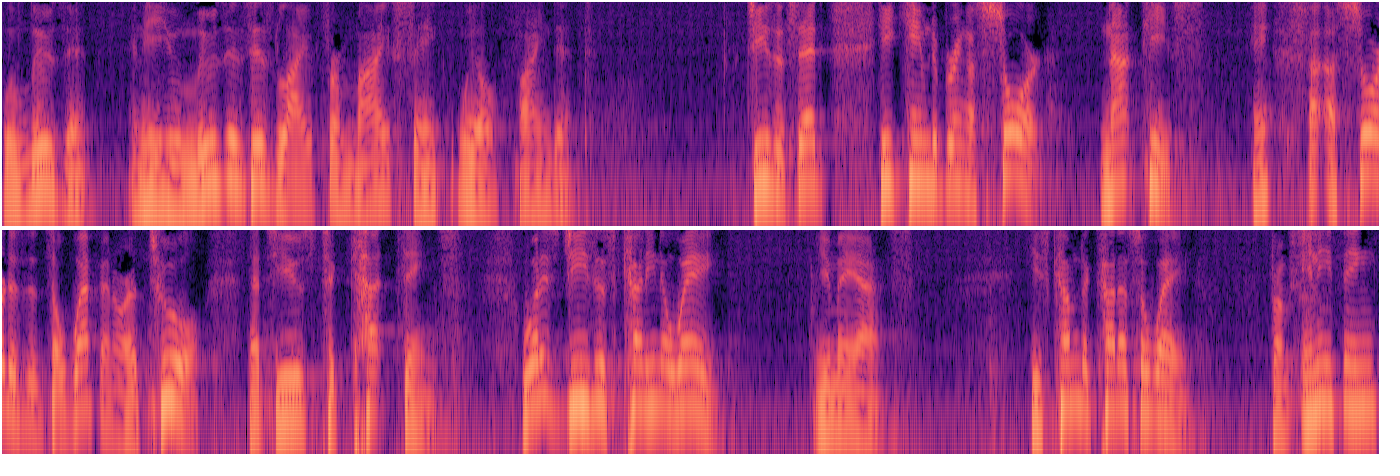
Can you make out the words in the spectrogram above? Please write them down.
will lose it, and he who loses his life for my sake will find it. Jesus said he came to bring a sword, not peace. Okay? A, a sword is it's a weapon or a tool that's used to cut things. What is Jesus cutting away? You may ask. He's come to cut us away from anything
